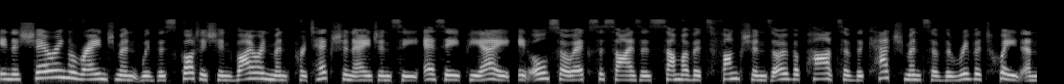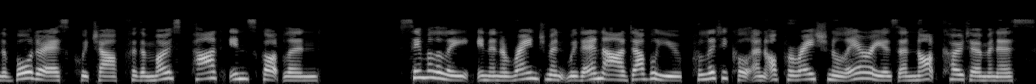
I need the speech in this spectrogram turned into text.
In a sharing arrangement with the Scottish Environment Protection Agency SEPA, it also exercises some of its functions over parts of the catchments of the River Tweed and the Border Esk which are, for the most part, in Scotland. Similarly, in an arrangement with NRW, political and operational areas are not coterminous.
